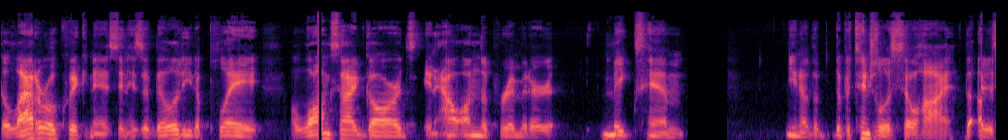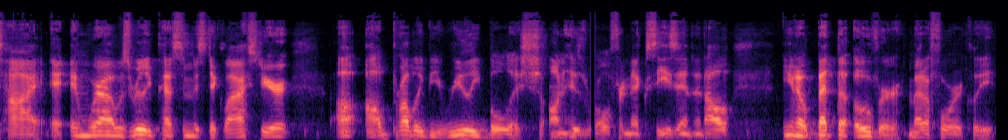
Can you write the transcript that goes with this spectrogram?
the lateral quickness and his ability to play alongside guards and out on the perimeter makes him you know the, the potential is so high the is high and where i was really pessimistic last year I'll probably be really bullish on his role for next season and i'll you know bet the over metaphorically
